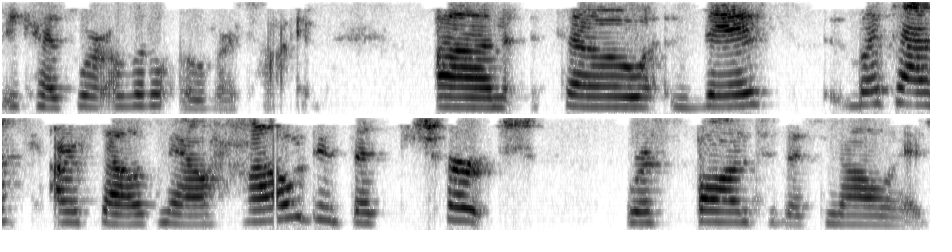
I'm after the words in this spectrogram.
because we're a little over time. Um, so this let's ask ourselves now: How did the church respond to this knowledge?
